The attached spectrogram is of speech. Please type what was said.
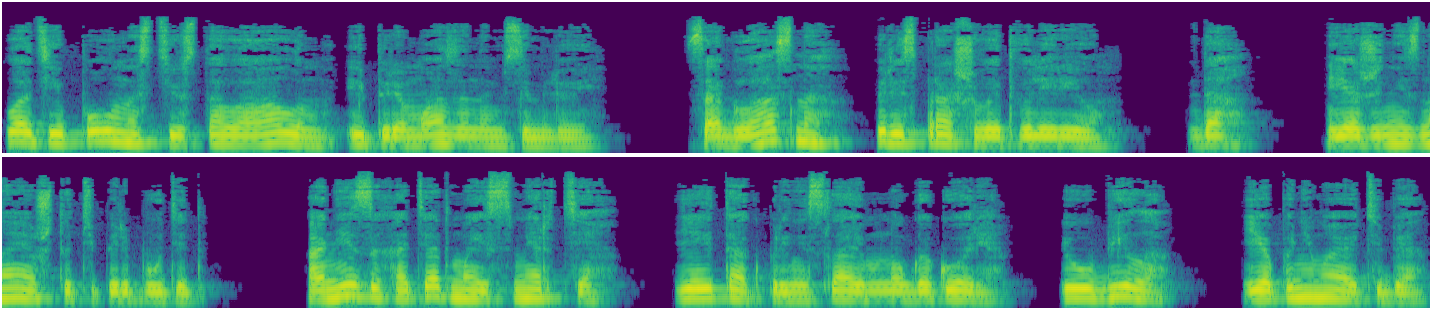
Платье полностью стало алым и перемазанным землей. «Согласна?» – переспрашивает Валерию. «Да. Я же не знаю, что теперь будет. Они захотят моей смерти. Я и так принесла им много горя. И убила. Я понимаю тебя.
